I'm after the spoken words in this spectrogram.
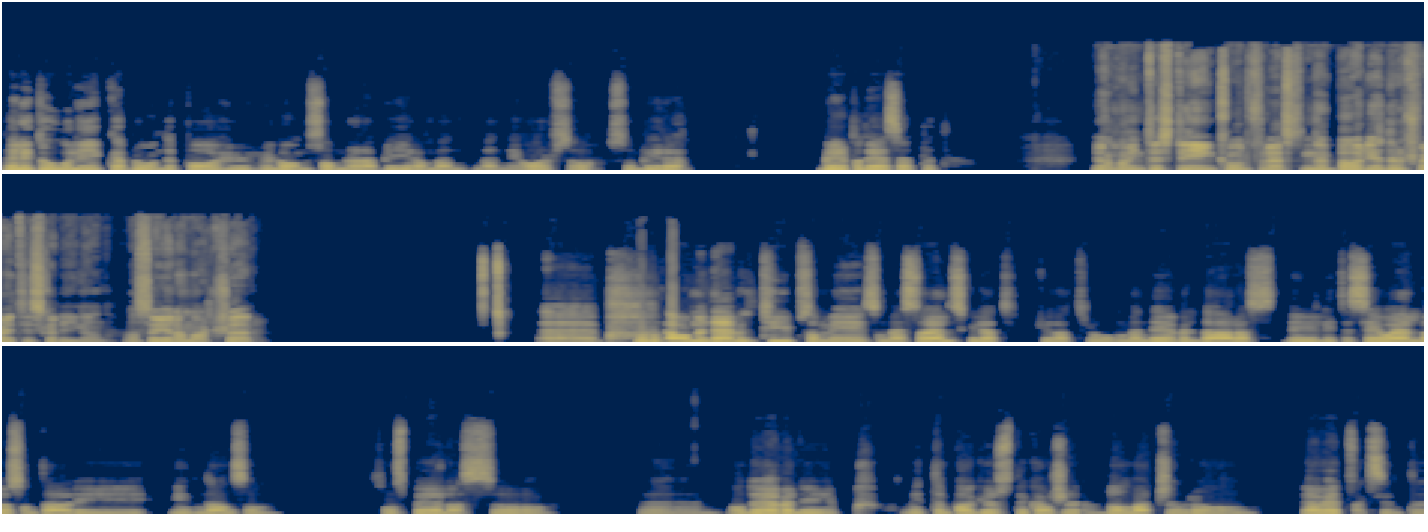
det är lite olika beroende på hur, hur lång somrarna blir. Men, men i år så, så blir det blir det på det sättet. Jag har inte stenkoll förresten. När började den schweiziska ligan? Alltså era matcher? Uh, ja, men det är väl typ som i som SHL skulle jag kunna tro. Men det är väl där, det är lite CHL och sånt där i, innan som, som spelas. Så, uh, och det är väl i mitten på augusti kanske de matcherna drar igång. Jag vet faktiskt inte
